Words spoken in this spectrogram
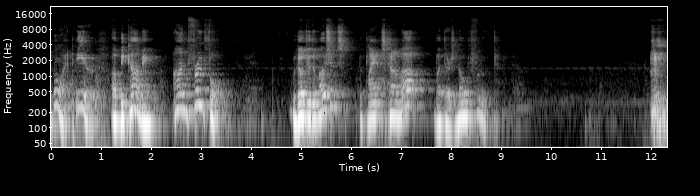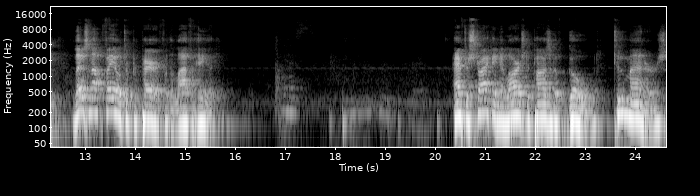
point here of becoming unfruitful. We go through the motions, the plants come up, but there's no fruit. Let us not fail to prepare for the life ahead. After striking a large deposit of gold, two miners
